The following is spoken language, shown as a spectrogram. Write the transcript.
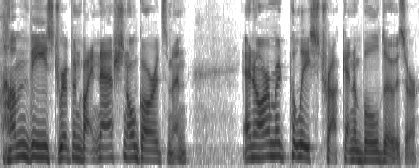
Humvees driven by National Guardsmen, an armored police truck and a bulldozer.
